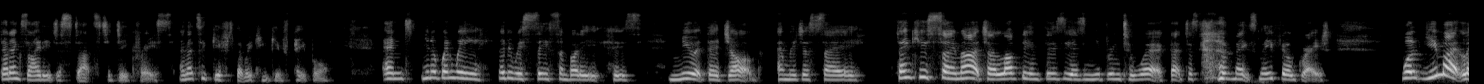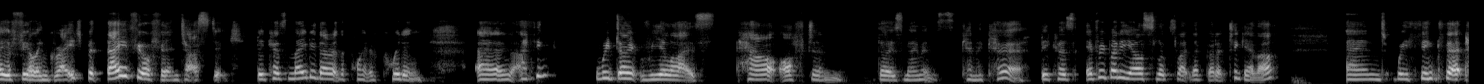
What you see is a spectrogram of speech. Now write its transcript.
that anxiety just starts to decrease. And that's a gift that we can give people. And, you know, when we maybe we see somebody who's new at their job and we just say, Thank you so much. I love the enthusiasm you bring to work. That just kind of makes me feel great. Well, you might leave feeling great, but they feel fantastic because maybe they're at the point of quitting. And I think we don't realize how often those moments can occur because everybody else looks like they've got it together and we think that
